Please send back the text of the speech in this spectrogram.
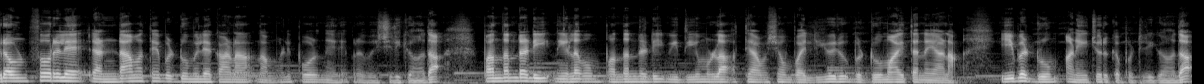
ഗ്രൗണ്ട് ഫ്ലോറിലെ രണ്ടാമത്തെ ബെഡ്റൂമിലേക്കാണ് നമ്മളിപ്പോൾ നേരെ പ്രവേശിച്ചിരിക്കുന്നത്. പന്ത്രണ്ടടി നീളവും പന്ത്രണ്ടടി വീതിയുമുള്ള അത്യാവശ്യം വലിയൊരു ബെഡ്റൂമായി തന്നെയാണ് ഈ ബെഡ്റൂം അണിയിച്ചൊരുക്കപ്പെട്ടിരിക്കുന്നത്.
